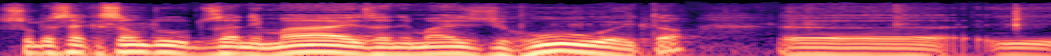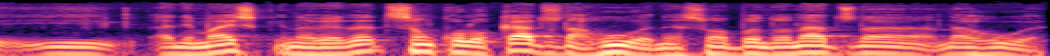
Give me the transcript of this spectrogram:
sobre essa questão do, dos animais, animais de rua e tal. Uh, e, e, animais que, na verdade, são colocados na rua, né? são abandonados na, na rua.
